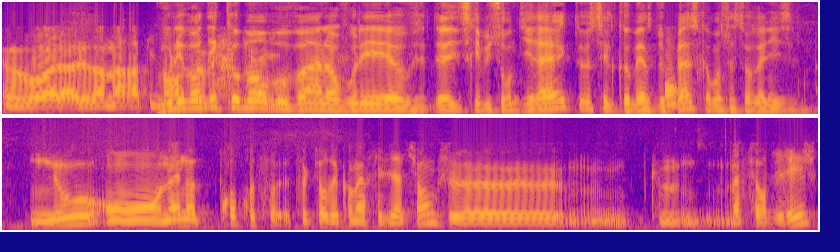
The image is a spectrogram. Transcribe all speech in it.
Voilà, le vin m'a rapidement. Vous les vendez comment vos vins Alors, vous, les, vous êtes la distribution directe C'est le commerce de place Comment ça s'organise? Nous, on a notre propre structure de commercialisation que, je, que ma sœur dirige.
